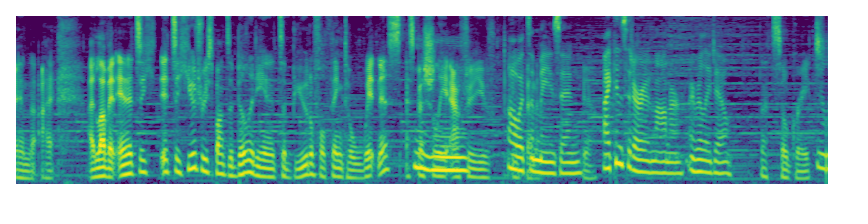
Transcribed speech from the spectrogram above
and i i love it and it's a it's a huge responsibility and it's a beautiful thing to witness especially mm-hmm. after you've Oh, you've it's been- amazing. Yeah. I consider it an honor. I really do. That's so great Yeah.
